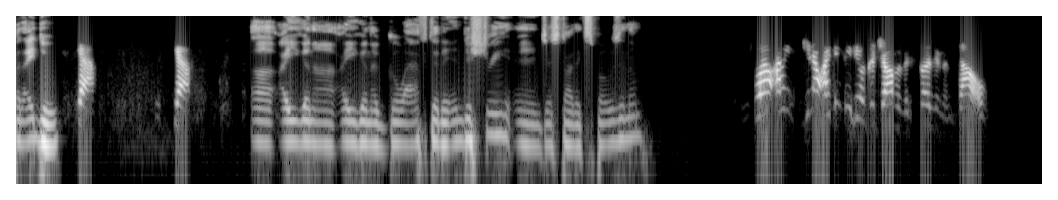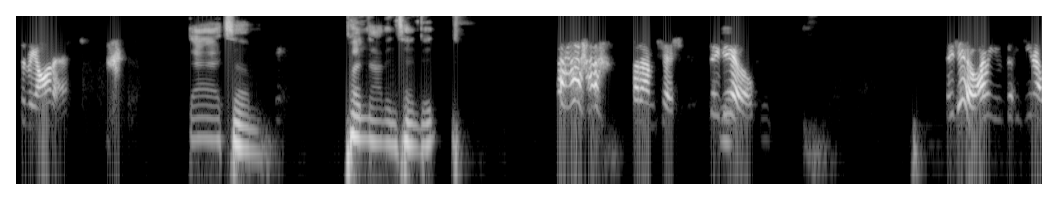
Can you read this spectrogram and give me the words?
but I do. Yeah. Yeah. Uh, are you gonna are you gonna go after the industry and just start exposing them? Well, I mean, you know, I think they do a good job of exposing themselves. To be honest. That's um, pun not intended. but I'm Tish. They do. They do. I mean, you know,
